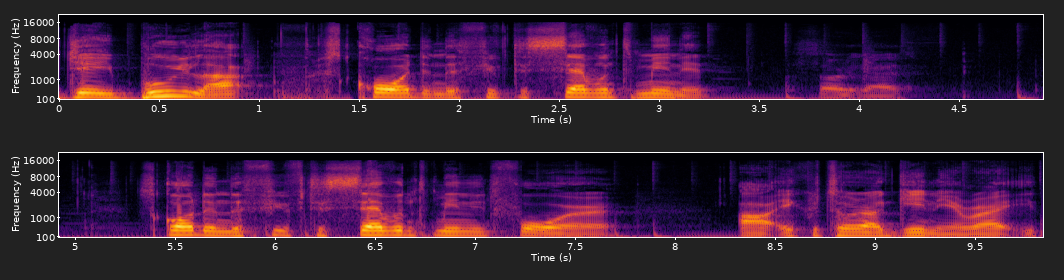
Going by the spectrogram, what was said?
Jay Buyla scored in the 57th minute. Sorry, guys. Scored in the 57th minute for uh, Equatorial Guinea, right? It,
